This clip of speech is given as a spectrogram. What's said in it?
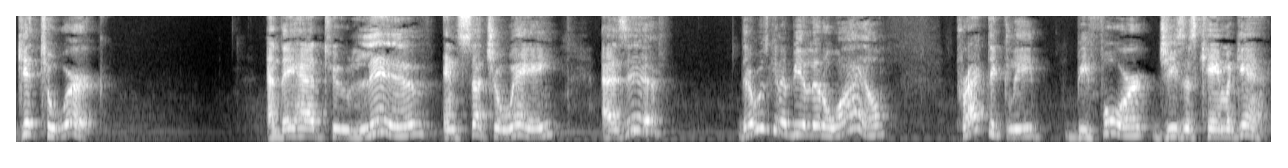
get to work and they had to live in such a way as if there was going to be a little while practically before Jesus came again.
